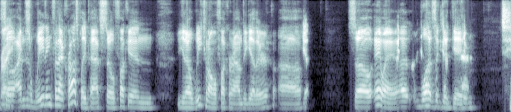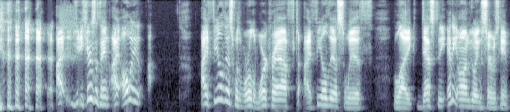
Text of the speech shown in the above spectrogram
right. So I'm just waiting for that crossplay patch so fucking you know we can all fuck around together. Uh, Yep. So anyway, uh, was a good game. I here's the thing. I always I feel this with World of Warcraft. I feel this with like Destiny, any ongoing service game.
